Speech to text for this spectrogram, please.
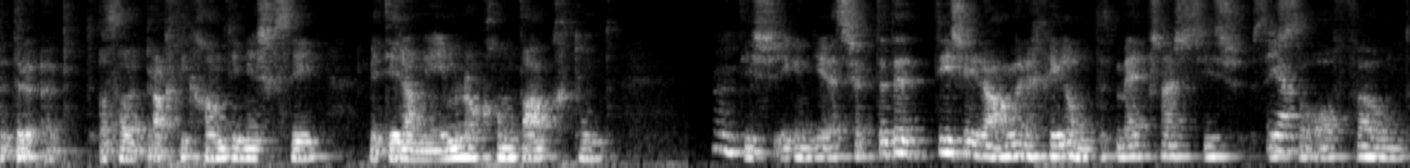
die also eine Praktikantin war, mit ihr habe ich immer noch Kontakt. Und Mhm. die ist irgendwie, es ist, die, die- ist in einer anderen Kirche und das merkst du, sie ist, sie Ja. ist so offen und,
